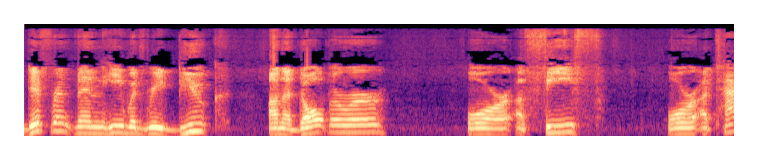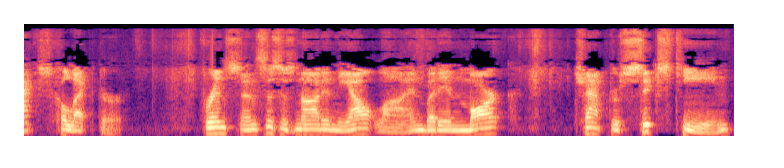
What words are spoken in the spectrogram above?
different than he would rebuke an adulterer or a thief or a tax collector. For instance, this is not in the outline, but in Mark chapter 16,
